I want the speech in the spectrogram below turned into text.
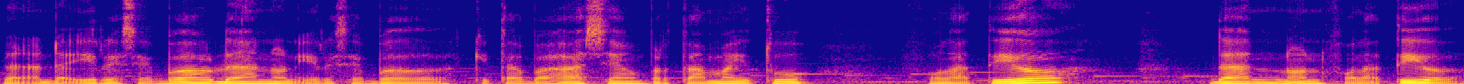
dan ada erasable dan non erasable. Kita bahas yang pertama itu volatil dan non volatil.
